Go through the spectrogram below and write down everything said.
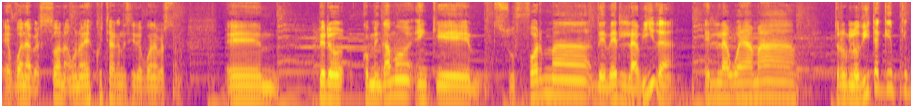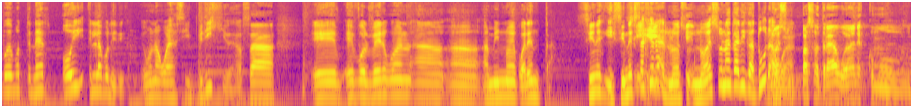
es buena persona. Una vez escuché a alguien decir es buena persona. Eh, pero convengamos en que su forma de ver la vida es la weá más troglodita que, que podemos tener hoy en la política. Es una weá así brígida. O sea, eh, es volver weón, a, a, a 1940. Sin, y sin Sí, exagerar, no es, no es una caricatura, No es weón. un paso atrás, weón, es como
